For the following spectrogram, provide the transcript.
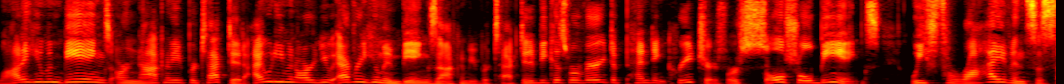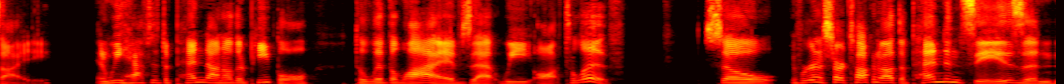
a lot of human beings are not going to be protected. I would even argue every human being is not going to be protected because we're very dependent creatures. We're social beings. We thrive in society and we have to depend on other people to live the lives that we ought to live. So if we're going to start talking about dependencies and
